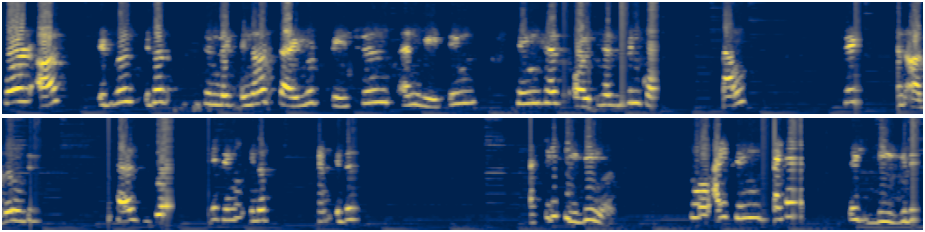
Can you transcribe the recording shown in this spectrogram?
for us, it was it has been like in our childhood, patience and waiting thing has all has been called now. And other has everything in a and it is actually feeding us. So I think that has like degraded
